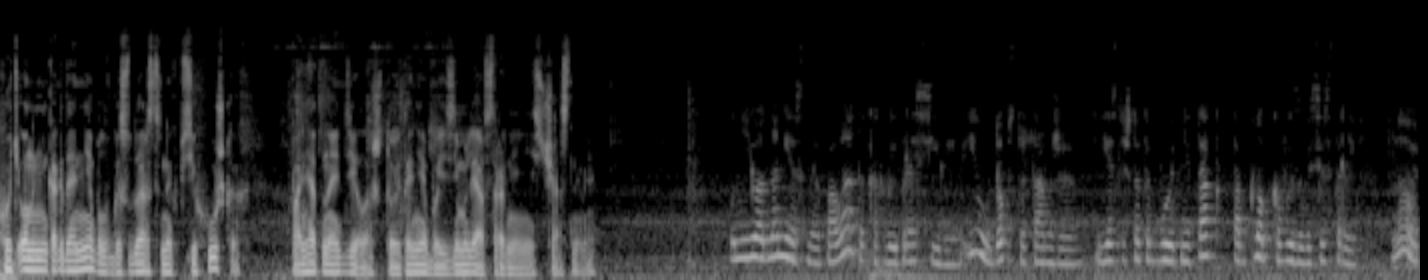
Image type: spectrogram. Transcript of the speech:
Хоть он и никогда не был в государственных психушках, Понятное дело, что это небо и земля в сравнении с частными. У нее одноместная палата, как вы и просили, и удобство там же. Если что-то будет не так, там кнопка вызова сестры. Но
